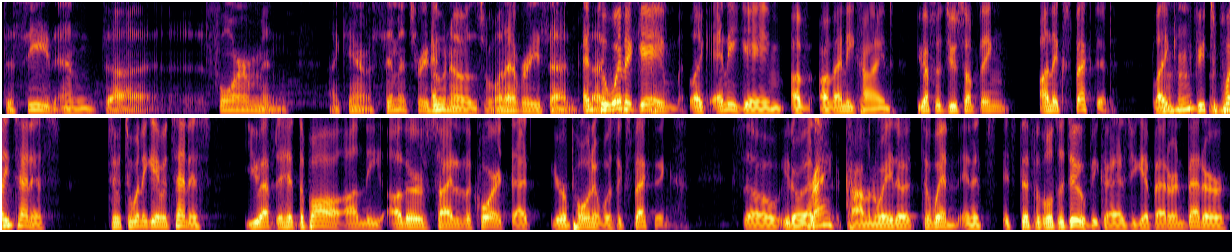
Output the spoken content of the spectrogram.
deceit and uh, form and I can't symmetry. Who knows? Whatever he said. And to win a was- was- game, like any game of of any kind, you have to do something unexpected. Like Mhm, if you to play tennis, to, to win a game of tennis, you have to hit the ball on the other side of the court that your opponent was expecting. So, you know, that's Right. a common way to to win. And it's it's difficult to do because as you get better and better,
